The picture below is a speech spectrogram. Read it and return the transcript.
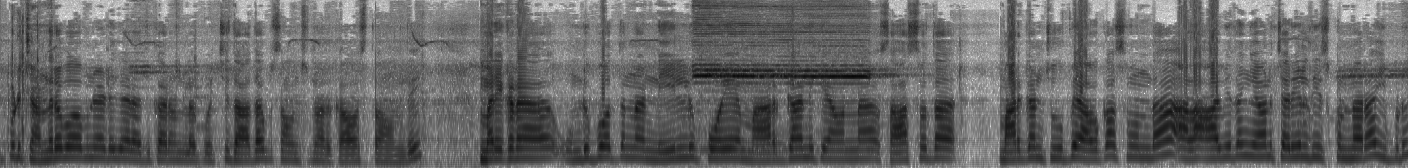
ఇప్పుడు చంద్రబాబు నాయుడు గారు అధికారంలోకి వచ్చి దాదాపు సంవత్సరాలు కావస్తా ఉంది. మరి ఇక్కడ ఉండిపోతున్న నీళ్ళు పోయే మార్గానికి ఏమన్నా శాశ్వత మార్గాన్ని చూపే అవకాశం ఉందా? అలా ఆ విధంగా ఏమైనా చర్యలు తీసుకుంటున్నారా ఇప్పుడు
